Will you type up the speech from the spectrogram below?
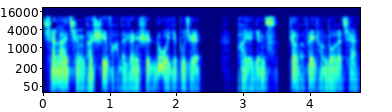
前来请他施法的人是络绎不绝，他也因此挣了非常多的钱。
